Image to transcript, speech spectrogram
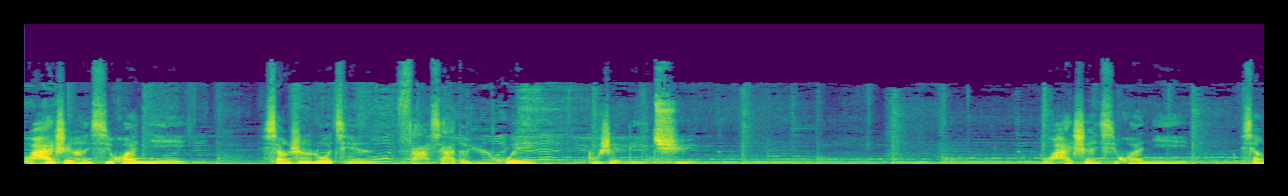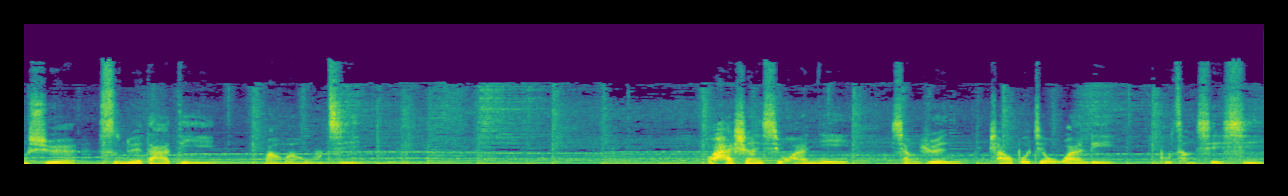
我还是很喜欢你，像日落前洒下的余晖，不忍离去。我还是很喜欢你，像雪肆虐大地，茫茫无际。我还是很喜欢你，像云漂泊九万里，不曾歇息。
